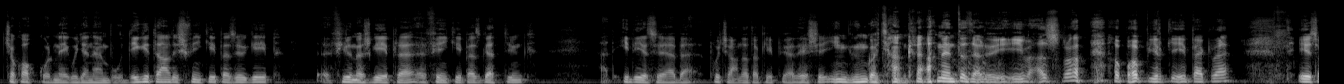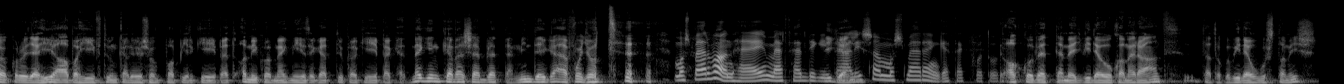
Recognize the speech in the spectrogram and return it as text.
Csak akkor még ugye nem volt digitális fényképezőgép, filmes gépre fényképezgettünk, hát idézőjelbe, bocsánat a kifejezésé, ingünk atyánk ráment az előhívásra, a papírképekre, és akkor ugye hiába hívtunk elő sok papírképet. Amikor megnézegettük a képeket, megint kevesebb lett, mert mindig elfogyott. Most már van hely, mert hát digitálisan Igen. most már rengeteg fotót. Akkor vettem egy videókamerát, tehát akkor videóztam is,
